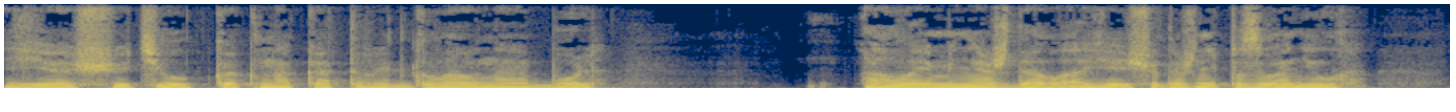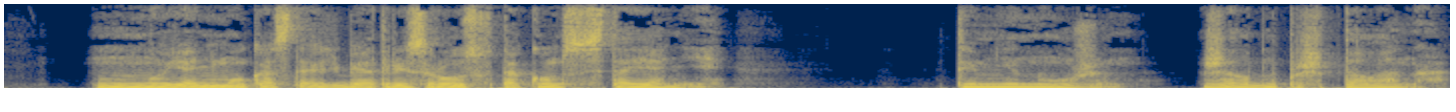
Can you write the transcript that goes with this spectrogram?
Я ощутил, как накатывает головная боль, Алла меня ждала, я еще даже не позвонил, но я не мог оставить Беатрис Роуз в таком состоянии. «Ты мне нужен», — жалобно прошептала она.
